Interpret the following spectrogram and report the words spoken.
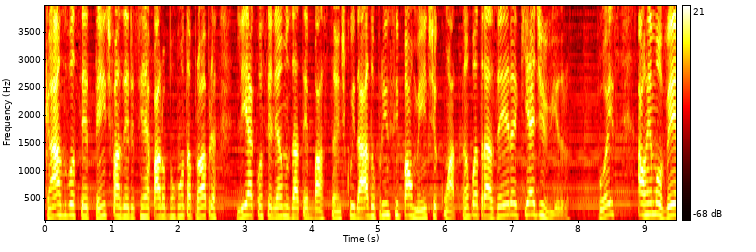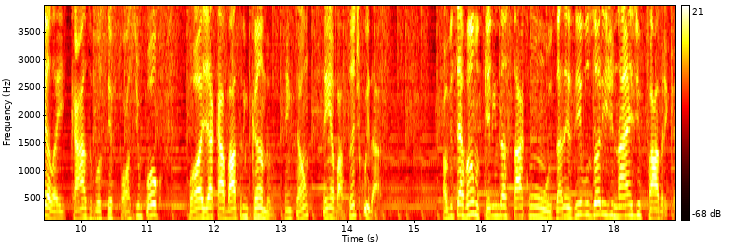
caso você tente fazer esse reparo por conta própria, lhe aconselhamos a ter bastante cuidado, principalmente com a tampa traseira que é de vidro, pois ao removê-la e caso você force um pouco, pode acabar trincando, então tenha bastante cuidado. Observamos que ele ainda está com os adesivos originais de fábrica,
